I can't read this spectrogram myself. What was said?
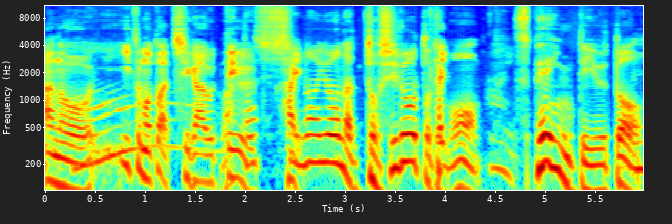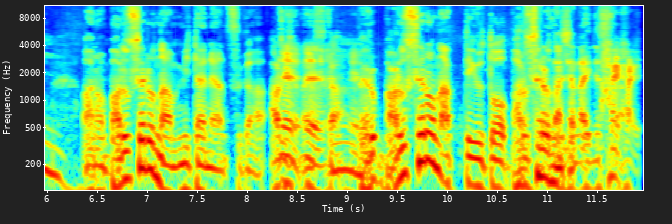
あの、いつもとは違うっていう。私のようなど素人でも、はい、スペインっていうと、あの、バルセロナみたいなやつがあるじゃないですか。えええ、バルセロナっていうと、バルセロナじゃないですか。はいはい、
